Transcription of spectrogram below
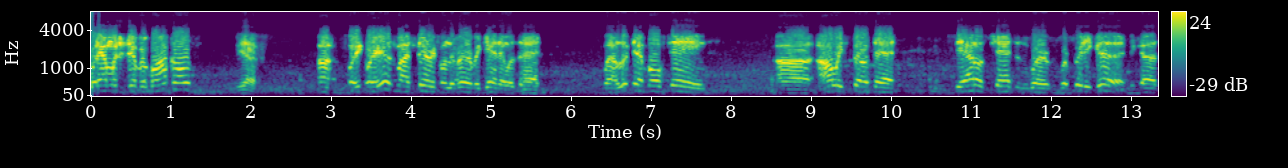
What happened with the Denver Broncos? Yes. Uh, well, well, here's my theory from the very beginning was that when I looked at both teams, uh, I always felt that Seattle's chances were, were pretty good because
